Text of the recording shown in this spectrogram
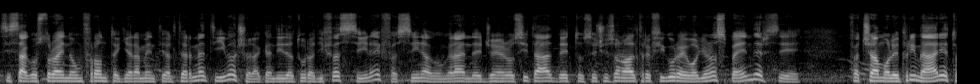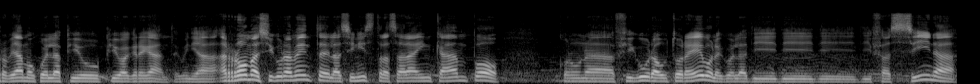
si sta costruendo un fronte chiaramente alternativo, c'è la candidatura di Fassina e Fassina con grande generosità ha detto se ci sono altre figure che vogliono spendersi facciamo le primarie e troviamo quella più, più aggregante. Quindi a, a Roma sicuramente la sinistra sarà in campo con una figura autorevole, quella di, di, di, di Fassina,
